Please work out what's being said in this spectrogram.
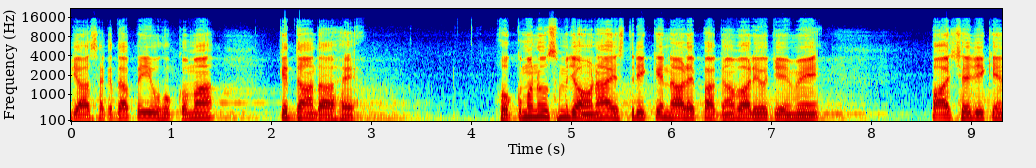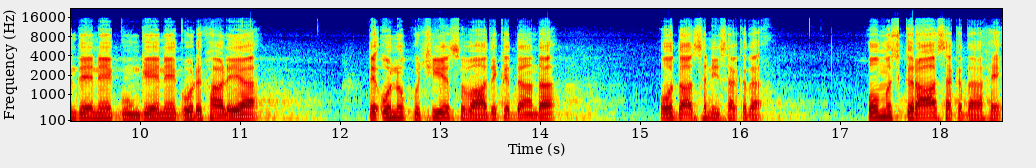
ਜਾ ਸਕਦਾ ਭਈ ਉਹ ਹੁਕਮ ਕਿੱਦਾਂ ਦਾ ਹੈ। ਹੁਕਮ ਨੂੰ ਸਮਝਾਉਣਾ ਇਸ ਤਰੀਕੇ ਨਾਲ ਇਹ ਭਾਗਾਂ ਵਾਲਿਓ ਜਿਵੇਂ ਪਾਤਸ਼ਾਹ ਜੀ ਕਹਿੰਦੇ ਨੇ, ਗੂੰਗੇ ਨੇ ਗੁੜ ਖਾ ਲਿਆ ਤੇ ਉਹਨੂੰ ਪੁੱਛੀਏ ਸਵਾਦ ਕਿੱਦਾਂ ਦਾ, ਉਹ ਦੱਸ ਨਹੀਂ ਸਕਦਾ, ਉਹ ਮੁਸਕਰਾ ਸਕਦਾ ਹੈ।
